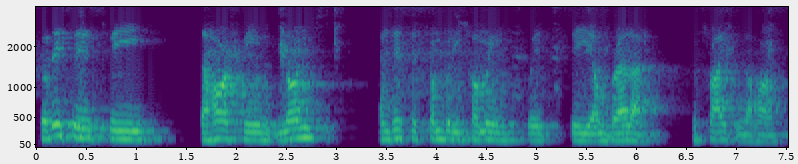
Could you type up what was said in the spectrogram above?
So this is the, the horse being lunged, and this is somebody coming with the umbrella to frighten the horse.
